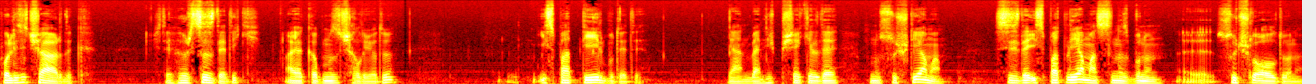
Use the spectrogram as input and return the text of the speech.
polisi çağırdık. İşte hırsız dedik ayakkabımızı çalıyordu. İspat değil bu dedi. Yani ben hiçbir şekilde bunu suçlayamam. Siz de ispatlayamazsınız bunun e, suçlu olduğunu.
